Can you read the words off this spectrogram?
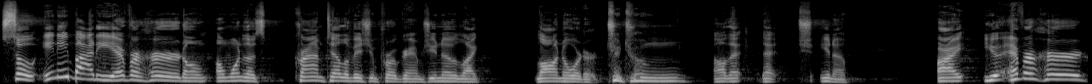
So, anybody ever heard on, on one of those crime television programs, you know, like Law and Order, all that, that, you know. All right, you ever heard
